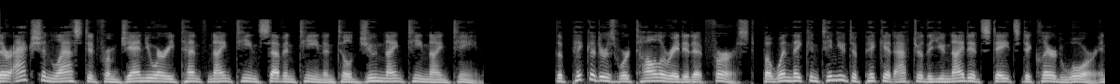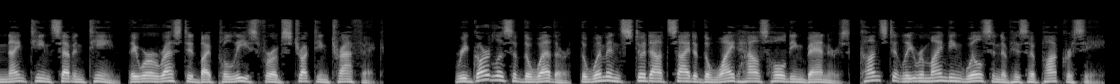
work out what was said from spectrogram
Their action lasted from January 10, 1917 until June 1919. The picketers were tolerated at first, but when they continued to picket after the United States declared war in 1917, they were arrested by police for obstructing traffic. Regardless of the weather, the women stood outside of the White House holding banners, constantly reminding Wilson of his hypocrisy.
